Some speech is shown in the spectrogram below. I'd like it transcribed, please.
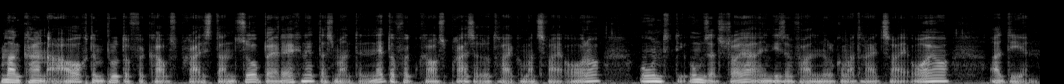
Man kann auch den Bruttoverkaufspreis dann so berechnen, dass man den Nettoverkaufspreis, also 3,2 Euro, und die Umsatzsteuer, in diesem Fall 0,32 Euro, addieren.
